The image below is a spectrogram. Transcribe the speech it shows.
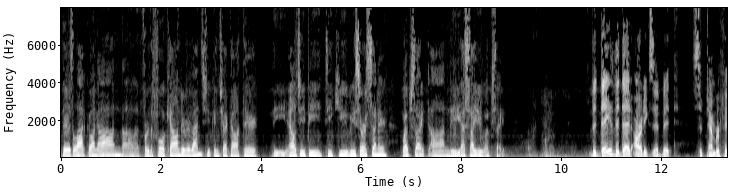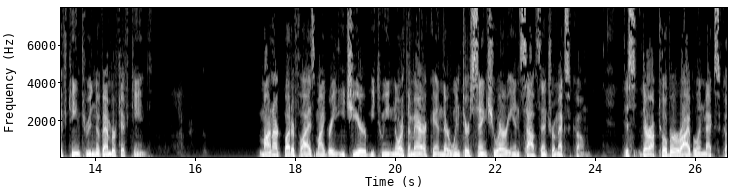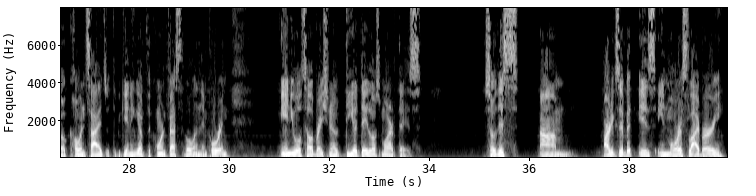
There's a lot going on. Uh, for the full calendar of events, you can check out their the LGBTQ Resource Center website on the SIU website. the Day of the Dead art exhibit, September 15th through November 15th. Monarch butterflies migrate each year between North America and their winter sanctuary in south central Mexico. This, their October arrival in Mexico coincides with the beginning of the Corn Festival and the important annual celebration of Dia de los Muertos. So this, um, art exhibit is in Morris Library.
